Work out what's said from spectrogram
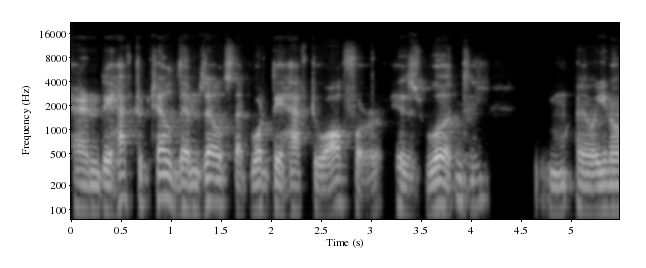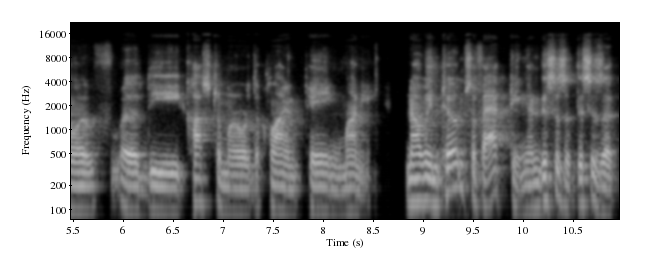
and they have to tell themselves that what they have to offer is worth mm-hmm. uh, you know uh, the customer or the client paying money. Now in terms of acting and this is a, this is a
